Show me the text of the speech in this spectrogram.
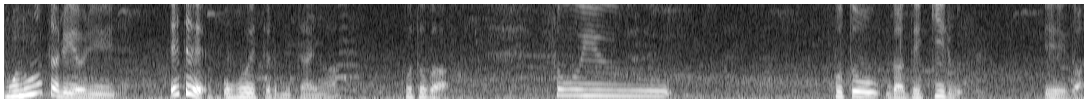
う物語より絵で覚えてるみたいなことがそういうことができる映画、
